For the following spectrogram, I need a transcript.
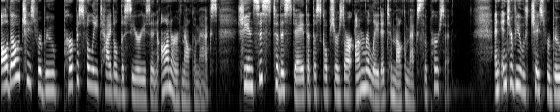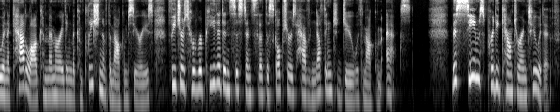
although Chase Riboud purposefully titled the series in honor of Malcolm X, she insists to this day that the sculptures are unrelated to Malcolm X the person. An interview with Chase Riboud in a catalog commemorating the completion of the Malcolm series features her repeated insistence that the sculptures have nothing to do with Malcolm X. This seems pretty counterintuitive.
